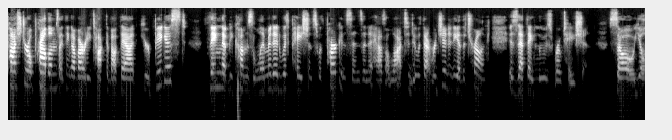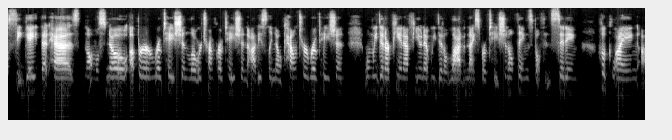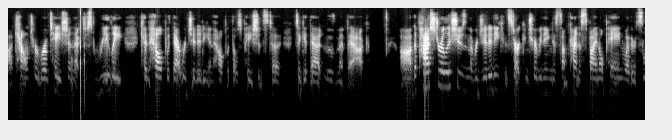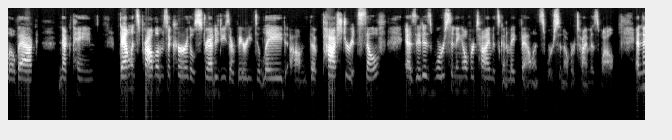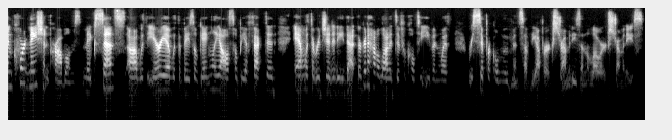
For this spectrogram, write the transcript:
Postural problems, I think I've already talked about that. Your biggest thing that becomes limited with patients with Parkinson's, and it has a lot to do with that rigidity of the trunk, is that they lose rotation. So you'll see gait that has almost no upper rotation, lower trunk rotation, obviously no counter rotation. When we did our PNF unit, we did a lot of nice rotational things, both in sitting, hook lying, uh, counter rotation that just really can help with that rigidity and help with those patients to, to get that movement back. Uh, the postural issues and the rigidity can start contributing to some kind of spinal pain, whether it's low back, neck pain, balance problems occur. Those strategies are very delayed. Um, the posture itself, as it is worsening over time, it's going to make balance worsen over time as well. And then coordination problems make sense uh, with the area with the basal ganglia also be affected and with the rigidity that they're going to have a lot of difficulty even with reciprocal movements of the upper extremities and the lower extremities.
